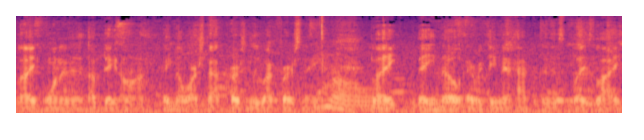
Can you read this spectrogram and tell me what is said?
like wanting an update on. They know our staff personally by first name. Oh. Like they know everything that happens in this place, like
